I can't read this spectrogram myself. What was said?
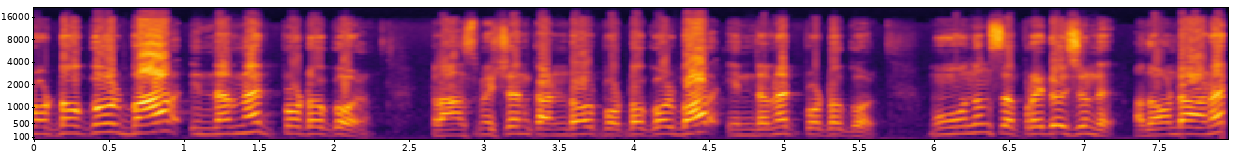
protocol bar internet protocol transmission control protocol bar internet protocol മൂന്നും സെപ്പറേറ്റ് വെച്ചിട്ടുണ്ട്. അതുകൊണ്ടാണ്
